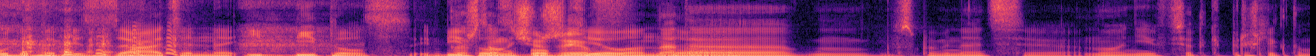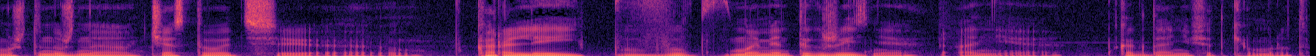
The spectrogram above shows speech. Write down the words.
будут обязательно, и Битлз, и что он Битлз, еще жив, Дилан, надо вспоминать, э, ну, они все-таки пришли к тому, что нужно чествовать королей в, в момент их жизни, а не когда они все-таки умрут.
